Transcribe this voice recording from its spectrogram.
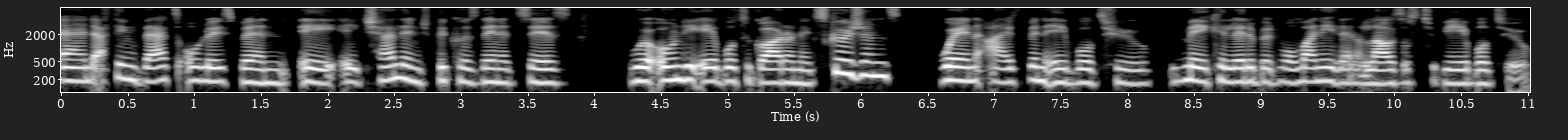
And I think that's always been a, a challenge because then it says, we're only able to go out on excursions when I've been able to make a little bit more money that allows us to be able to.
